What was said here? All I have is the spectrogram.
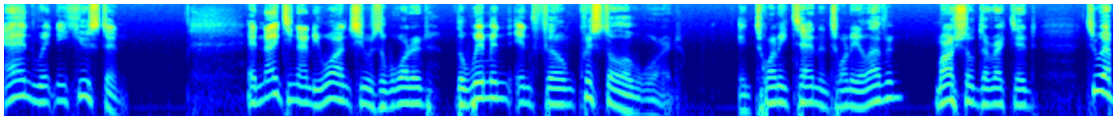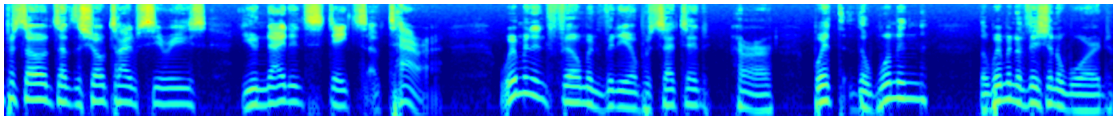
and Whitney Houston. In 1991, she was awarded the Women in Film Crystal Award. In 2010 and 2011, Marshall directed two episodes of the Showtime series United States of Tara. Women in Film and Video presented her with the Women the Women of Vision Award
